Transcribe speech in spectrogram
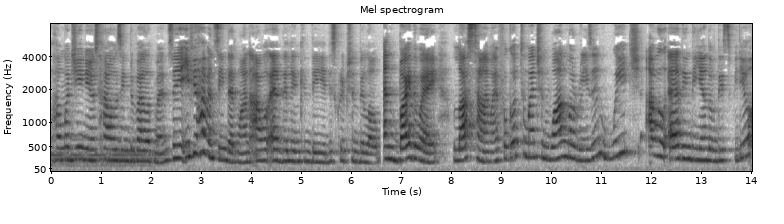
homogeneous housing developments. If you haven't seen that one, I will add the link in the description below. And by the way, last time I forgot to mention one more reason which I will add in the end of this video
